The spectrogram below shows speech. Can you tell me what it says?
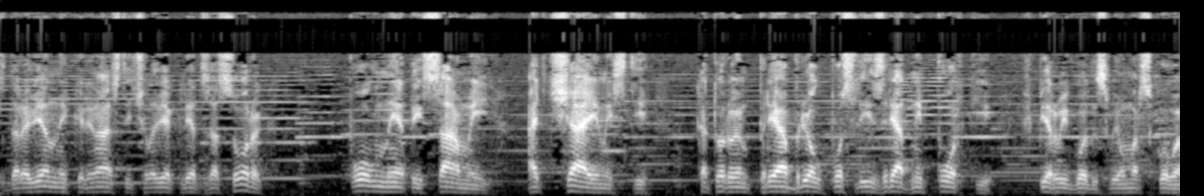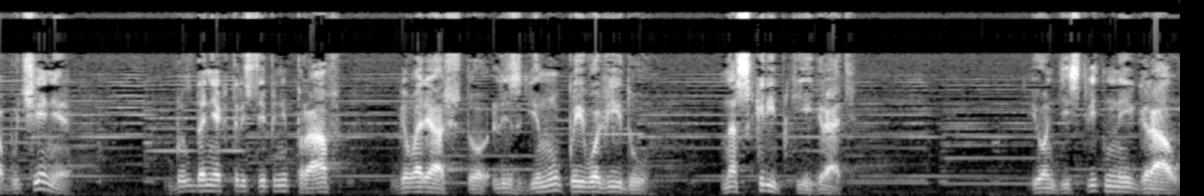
здоровенный коренастый человек лет за сорок, полный этой самой отчаянности, которую он приобрел после изрядной порки в первые годы своего морского обучения, был до некоторой степени прав, говоря, что Лезгину по его виду на скрипке играть. И он действительно играл.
